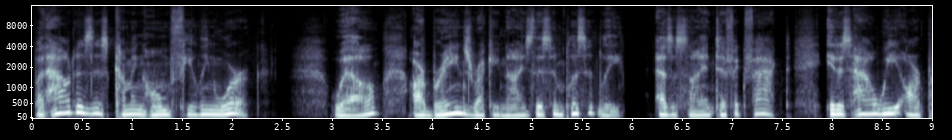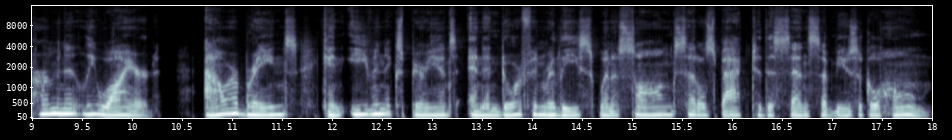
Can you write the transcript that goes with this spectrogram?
But how does this coming home feeling work? Well, our brains recognize this implicitly as a scientific fact. It is how we are permanently wired. Our brains can even experience an endorphin release when a song settles back to the sense of musical home.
